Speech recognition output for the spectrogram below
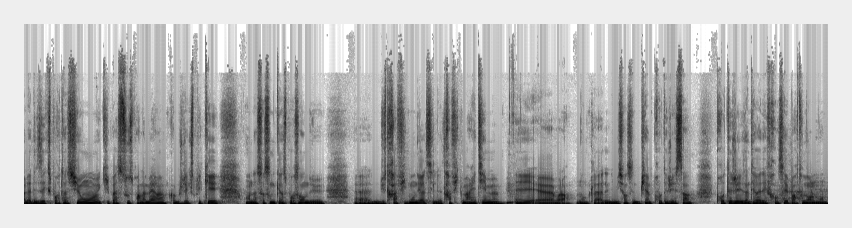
elle a des exportations qui passent tous par la mer. Hein. Comme je l'expliquais, on a 75% du, euh, du trafic mondial, c'est le trafic maritime. Et euh, voilà, donc l'émission, c'est de bien protéger ça, protéger les intérêts des Français partout dans le monde.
